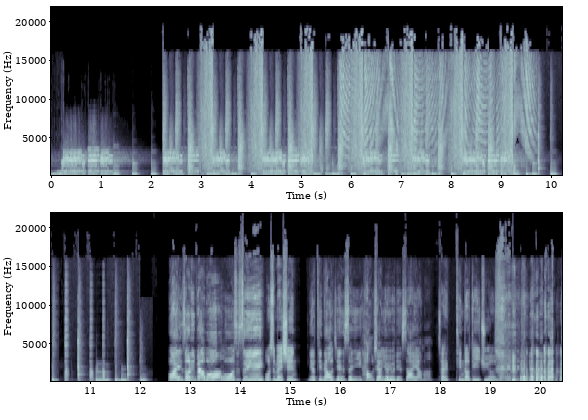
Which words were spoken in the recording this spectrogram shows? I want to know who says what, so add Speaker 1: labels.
Speaker 1: 欢迎收听《飞龙盟》，我是十一，
Speaker 2: 我是梅心。
Speaker 1: 你有听到我今天声音好像又有点沙哑吗？
Speaker 2: 才听到第一句而已。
